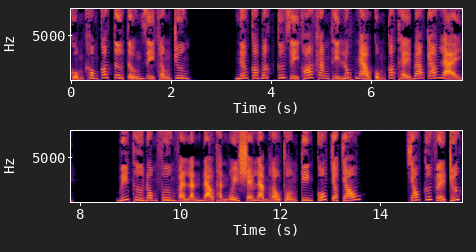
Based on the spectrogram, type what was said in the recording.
Cũng không có tư tưởng gì khẩn trương. Nếu có bất cứ gì khó khăn thì lúc nào cũng có thể báo cáo lại. Bí thư Đông Phương và lãnh đạo thành ủy sẽ làm hậu thuẫn kiên cố cho cháu. Cháu cứ về trước,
